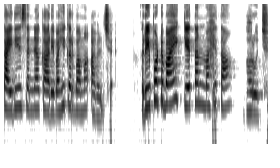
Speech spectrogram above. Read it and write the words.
કાયદેસરના કાર્યવાહી કરવામાં આવેલ છે. Report by Ketan Mehta, Bharuch.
